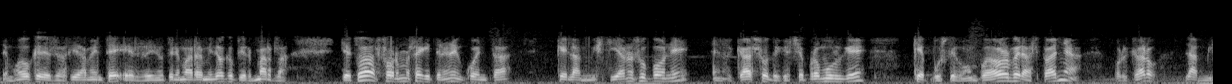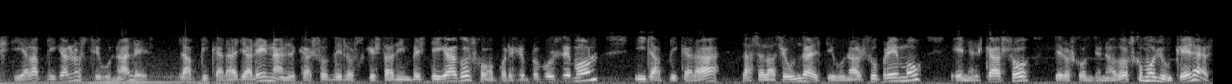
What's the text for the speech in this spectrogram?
De modo que, desgraciadamente, el rey no tiene más remedio que firmarla. De todas formas, hay que tener en cuenta que la amnistía no supone, en el caso de que se promulgue, que Puigdemont pueda volver a España. Porque claro, la amnistía la aplican los tribunales. La aplicará Yarena en el caso de los que están investigados, como por ejemplo Puigdemont, y la aplicará la Sala Segunda del Tribunal Supremo en el caso de los condenados como Junqueras.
